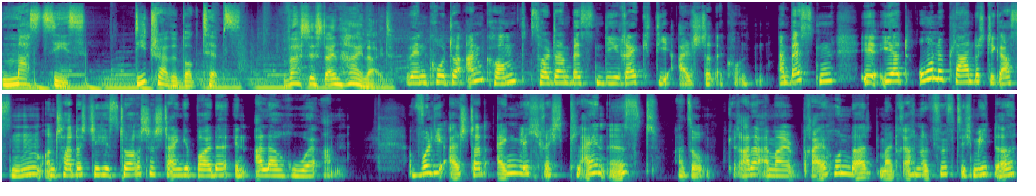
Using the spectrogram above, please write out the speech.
Must-Sees. Die Travelbook-Tipps. Was ist ein Highlight? Wenn Kotor ankommt, sollte am besten direkt die Altstadt erkunden. Am besten, ihr irrt ohne Plan durch die Gassen und schaut euch die historischen Steingebäude in aller Ruhe an. Obwohl die Altstadt eigentlich recht klein ist, also gerade einmal 300 mal 350 Meter,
